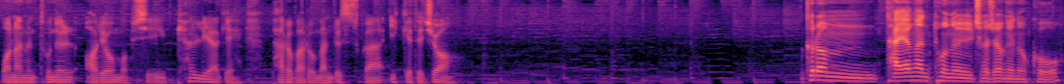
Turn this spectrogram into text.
원하는 톤을 어려움 없이 편리하게 바로바로 만들 수가 있게 되죠. 그럼 다양한 톤을 저장해 놓고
